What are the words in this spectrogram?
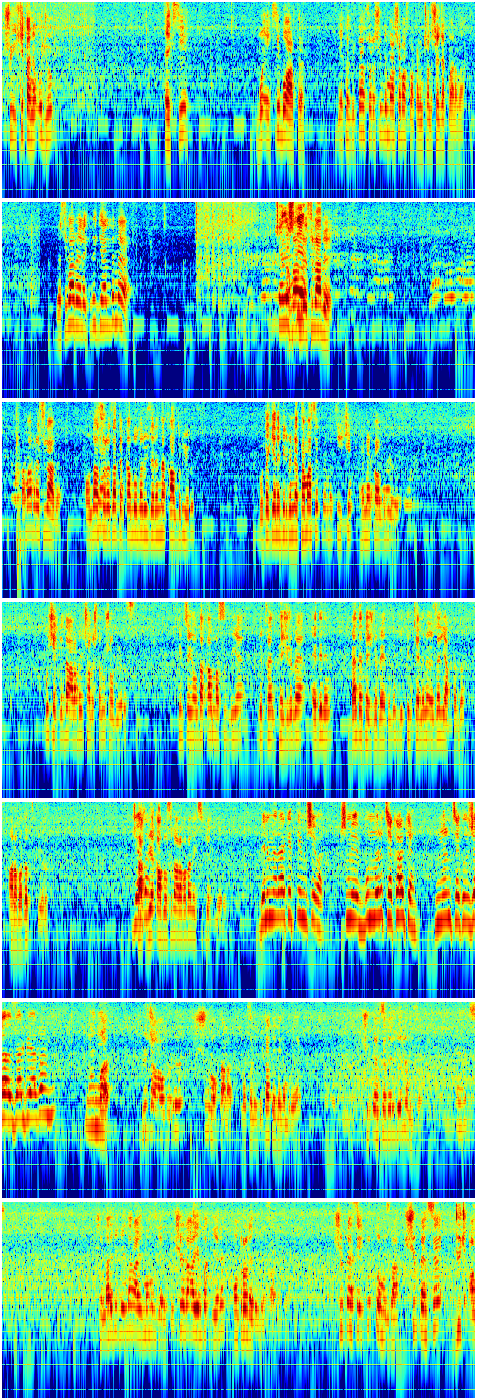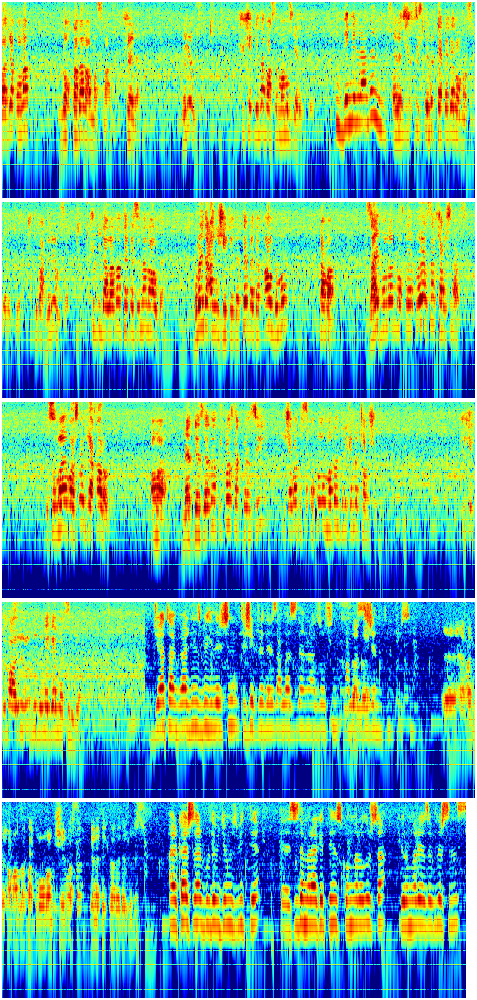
Şu iki tane ucu eksi bu eksi bu artı. Getirdikten sonra şimdi marşa bas bakalım çalışacak mı araba. Resul abi elektrik geldi mi? Çalıştı. Tamam Resul abi. Tamam Resul abi. Ondan Gel. sonra zaten kabloları üzerinden kaldırıyoruz. Burada gene birbirine temas etmemesi için hemen kaldırıyoruz. Bu şekilde arabayı çalıştırmış oluyoruz. Kimse yolda kalmasın diye lütfen tecrübe edinin. Ben de tecrübe edindim. Gittim kendime özel yaptırdım. Arabada tutuyorum. Cihat abi, Takviye kablosunu arabadan eksik etmiyorum. benim merak ettiğim bir şey var. Şimdi bunları takarken bunların takılacağı özel bir yer var mı? Yani Var. Güç aldığı şu noktalar. Mesela dikkat edelim buraya. Şu penseleri görüyor musun? evet. Şunları birbirinden ayırmamız gerekiyor. Şöyle ayırdık diyelim, kontrol edeceğiz sadece. Şu penseyi tuttuğumuzda şu pense güç alacak olan noktadan alması lazım. Şöyle. Görüyor musun? Şu şekilde bastırmamız gerekiyor. Demirlerden mi Evet tutacağız? şu üst demir tepeden olması gerekiyor. Çünkü bak görüyor musun? Şu vidalardan tepesinden aldı. Burayı da aynı şekilde tepeden aldı mı tamam. Zayıf olan noktaya koyarsak çalışmaz. Isınmaya başlar yakar onu. Ama merkezlerden tutarsak penseyi inşallah bir sıkıntı olmadan direkt hemen çalışır. Şu şekilde ayırıyoruz birbirine gelmesin diye. Cihat abi verdiğiniz bilgiler için teşekkür ederiz. Allah sizden razı olsun. Allah de. sizi cennetine koysun. Ee, herhangi kafanıza takılı olan bir şey varsa gene tekrar edebiliriz. Arkadaşlar burada videomuz bitti. Ee, siz de merak ettiğiniz konular olursa yorumlara yazabilirsiniz.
